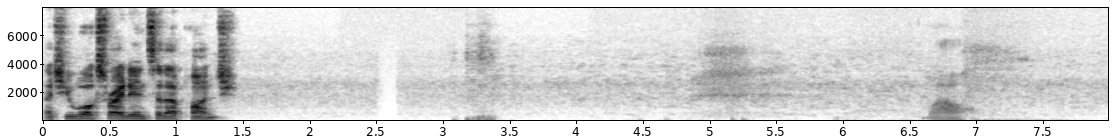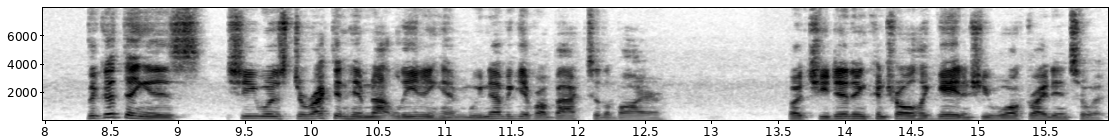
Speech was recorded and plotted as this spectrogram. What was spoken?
and she walks right into that punch. Wow. The good thing is she was directing him, not leading him. We never give our back to the buyer. But she didn't control her gait and she walked right into it.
